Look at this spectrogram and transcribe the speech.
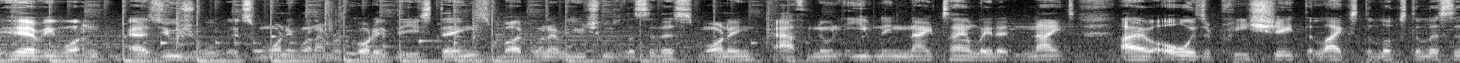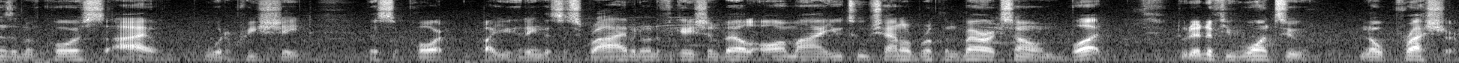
Hey everyone, as usual, it's morning when I'm recording these things, but whenever you choose to listen to this, morning, afternoon, evening, nighttime, late at night, I always appreciate the likes, the looks, the listens, and of course, I would appreciate the support by you hitting the subscribe and notification bell on my YouTube channel, Brooklyn Baritone. But do that if you want to, no pressure.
